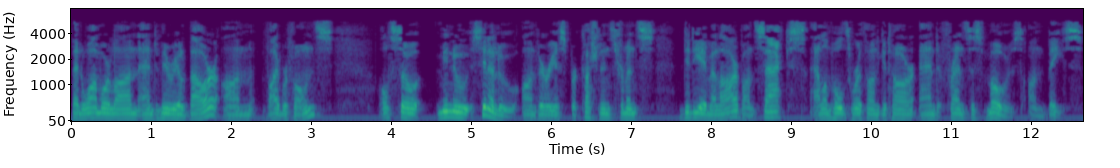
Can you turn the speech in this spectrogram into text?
Benoit Moerlen and Mireille Bauer on vibraphones, also Mino Cinelu on various percussion instruments, Didier Malherbe on sax, Allan Holdsworth on guitar, and Francis Moze on bass.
